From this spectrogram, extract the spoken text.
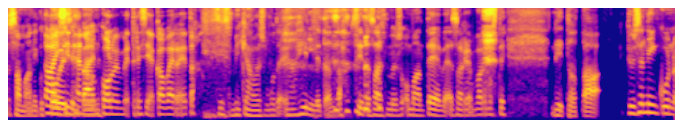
sama niin kuin Tai sitten toisinpäin. hänellä on kolmimetrisiä kavereita. Siis mikä olisi muuten ihan hillitöntä. Siitä saisi myös oman TV-sarjan varmasti. Niin tota, kyllä se niin kuin,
